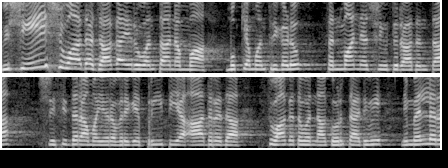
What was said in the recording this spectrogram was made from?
ವಿಶೇಷವಾದ ಜಾಗ ಇರುವಂತ ನಮ್ಮ ಮುಖ್ಯಮಂತ್ರಿಗಳು, ಸನ್ಮಾನ್ಯ ಶ್ರೀಯುತರಾದಂಥ ಶ್ರೀ ಸಿದ್ದರಾಮಯ್ಯರವರಿಗೆ ಪ್ರೀತಿಯ ಆದರದ ಸ್ವಾಗತವನ್ನ ಕೋರ್ತಾ ಇದ್ದೀವಿ ನಿಮ್ಮೆಲ್ಲರ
